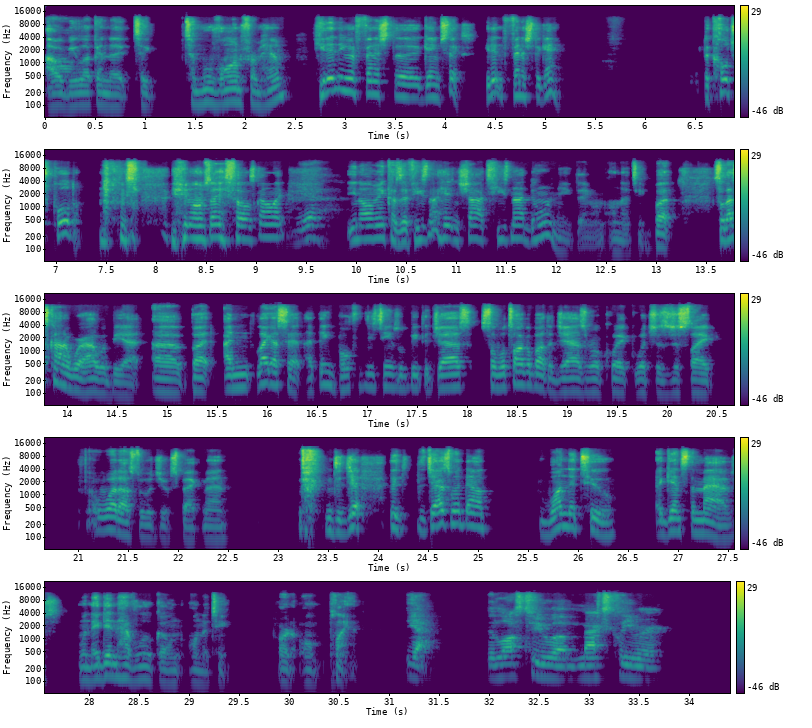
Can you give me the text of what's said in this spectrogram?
I would be looking to to to move on from him. He didn't even finish the game six. He didn't finish the game. The coach pulled him. you know what I'm saying? So it's kind of like, yeah you know what I mean? Because if he's not hitting shots, he's not doing anything on, on that team. But so that's kind of where I would be at. Uh, but I like I said, I think both of these teams will beat the Jazz. So we'll talk about the Jazz real quick, which is just like, what else would you expect, man? the, Jazz, the, the Jazz went down one to two against the Mavs when they didn't have Luka on, on the team or on playing. yeah they lost to um, max kleber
